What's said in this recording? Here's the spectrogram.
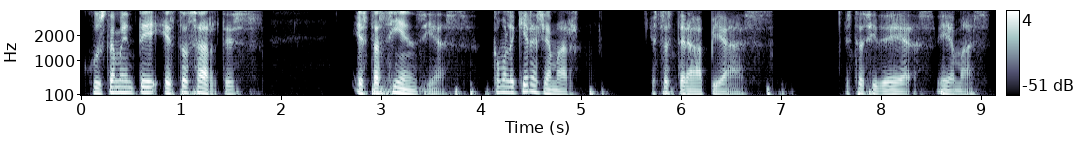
justamente estas artes, estas ciencias, como le quieras llamar, estas terapias, estas ideas y demás,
